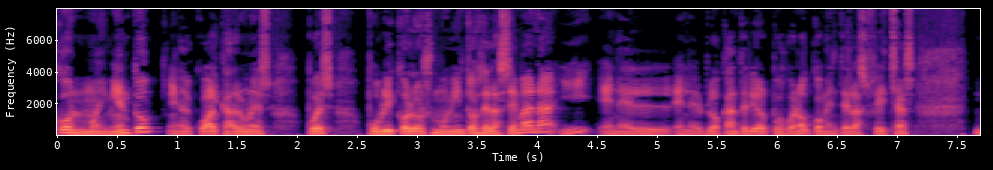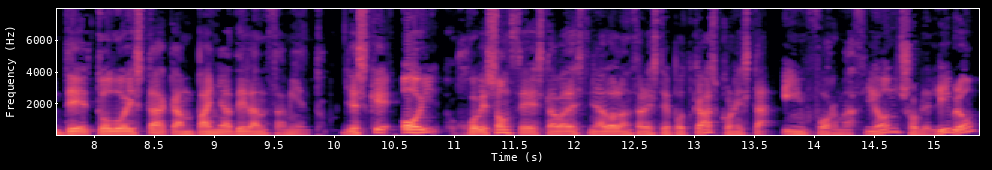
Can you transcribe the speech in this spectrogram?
con movimiento, en el cual cada lunes pues publico los movimientos de la semana y en el, en el blog anterior pues bueno comenté las fechas de toda esta campaña de lanzamiento. Y es que hoy, jueves 11, estaba destinado a lanzar este podcast con esta información sobre el libro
